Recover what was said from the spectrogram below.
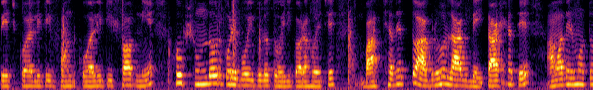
পেজ কোয়ালিটি ফন্ট কোয়ালিটি সব নিয়ে খুব সুন্দর করে বইগুলো তৈরি করা হয়েছে। বাচ্চাদের তো আগ্রহ লাগবেই। তার সাথে আমাদের মতো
